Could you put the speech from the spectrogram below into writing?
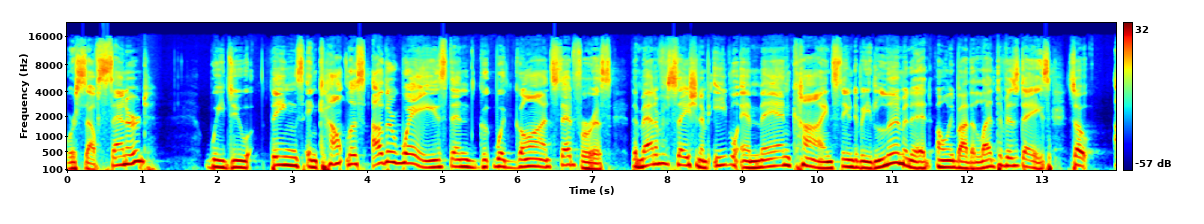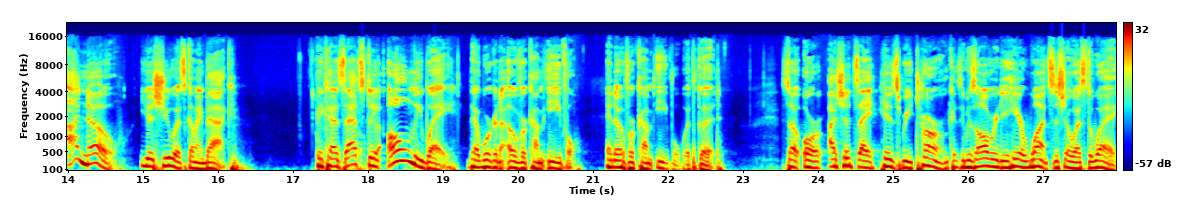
we're self centered, we do things in countless other ways than what God said for us. The manifestation of evil in mankind seemed to be limited only by the length of his days. So I know Yeshua is coming back because that's the only way that we're going to overcome evil and overcome evil with good. So, or I should say, his return, because he was already here once to show us the way.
